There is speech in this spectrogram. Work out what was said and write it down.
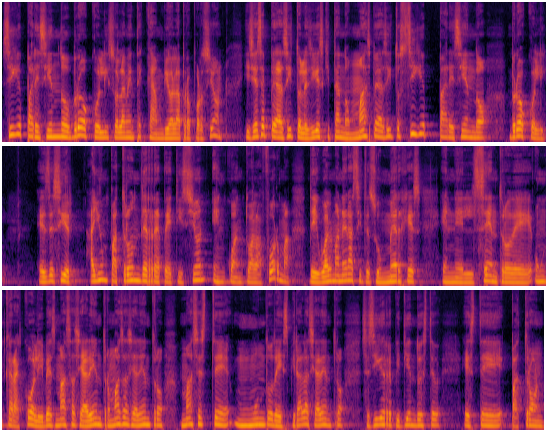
sigue pareciendo brócoli, solamente cambió la proporción. Y si a ese pedacito le sigues quitando más pedacitos, sigue pareciendo brócoli. Es decir, hay un patrón de repetición en cuanto a la forma. De igual manera, si te sumerges en el centro de un caracol y ves más hacia adentro, más hacia adentro, más este mundo de espiral hacia adentro, se sigue repitiendo este, este patrón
